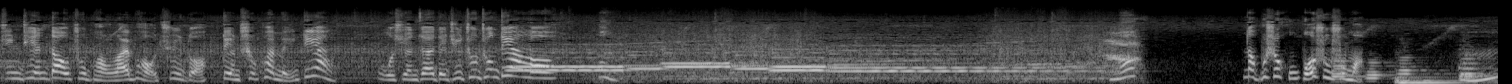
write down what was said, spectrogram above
今天到处跑来跑去的，电池快没电了，我现在得去充充电喽。嗯，那不是胡博叔叔吗？嗯，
